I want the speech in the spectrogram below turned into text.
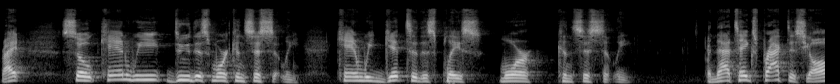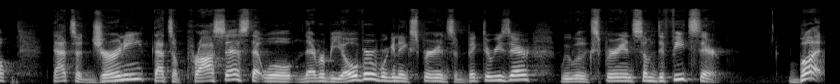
right? So, can we do this more consistently? Can we get to this place more consistently? And that takes practice, y'all. That's a journey. That's a process that will never be over. We're going to experience some victories there. We will experience some defeats there. But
